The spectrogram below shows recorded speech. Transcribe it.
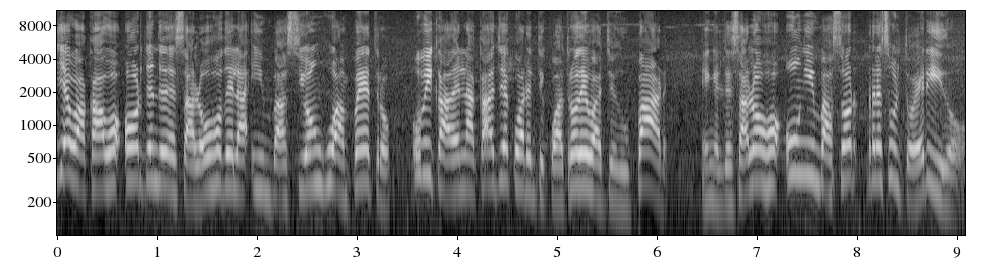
llevó a cabo orden de desalojo de la invasión Juan Petro, ubicada en la calle 44 de Valledupar. En el desalojo, un invasor resultó herido.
